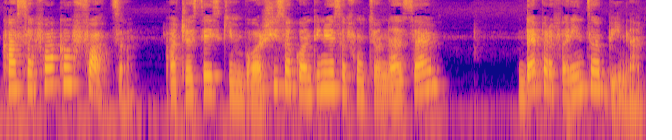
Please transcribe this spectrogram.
ca să facă față acestei schimbări și să continue să funcționeze de preferință bine.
